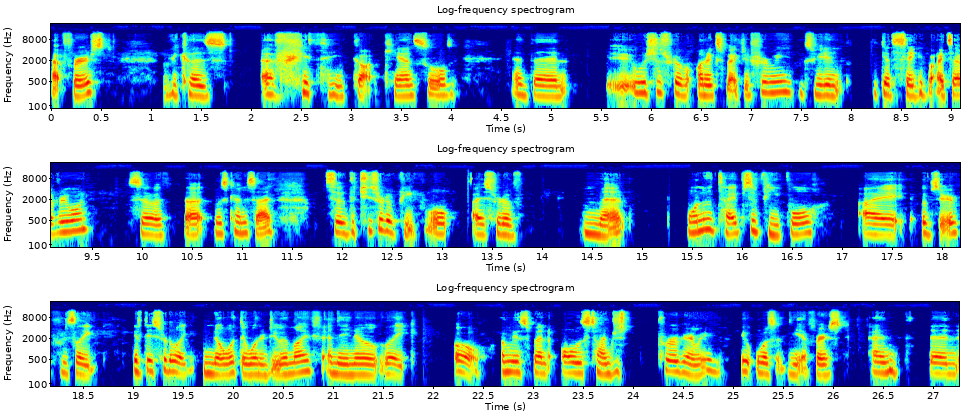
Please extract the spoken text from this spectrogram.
at first because everything got canceled, and then it was just sort of unexpected for me because we didn't get to say goodbye to everyone. So that was kind of sad. So the two sort of people I sort of met, one of the types of people I observed was like if they sort of like know what they want to do in life and they know like, oh, I'm to spend all this time just programming. It wasn't me at first, and then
